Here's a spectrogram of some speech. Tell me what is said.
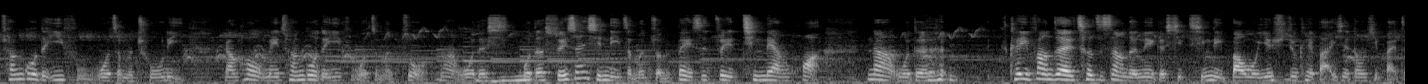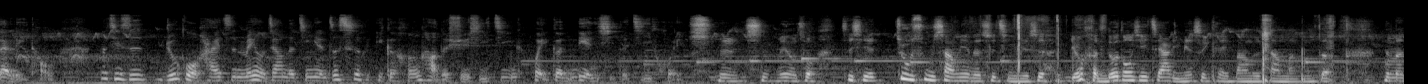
穿过的衣服我怎么处理。然后没穿过的衣服我怎么做？那我的我的随身行李怎么准备是最轻量化？那我的 可以放在车子上的那个行行李包，我也许就可以把一些东西摆在里头。那其实如果孩子没有这样的经验，这是一个很好的学习机会跟练习的机会。是是没有错，这些住宿上面的事情也是很有很多东西家里面是可以帮得上忙的。那么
